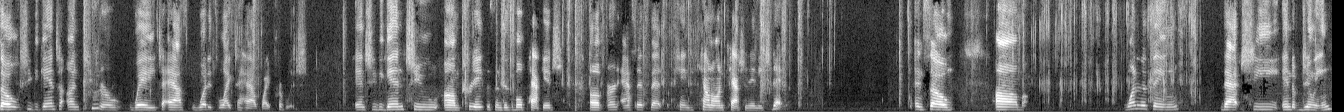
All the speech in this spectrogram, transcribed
So she began to untutor way to ask what it's like to have white privilege. And she began to um, create this invisible package of earned assets that can count on cashing in each day. And so, um, one of the things that she ended up doing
